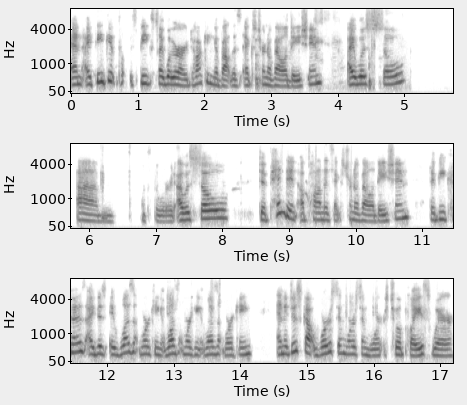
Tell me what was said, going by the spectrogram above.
And I think it p- speaks to like what we were talking about this external validation. I was so um what's the word? I was so dependent upon this external validation that because I just it wasn't working, it wasn't working, it wasn't working and it just got worse and worse and worse to a place where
